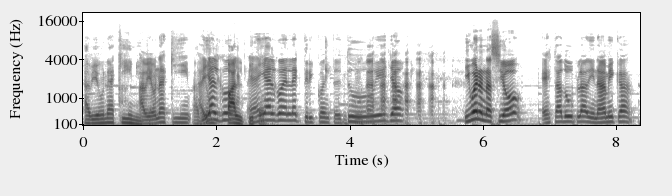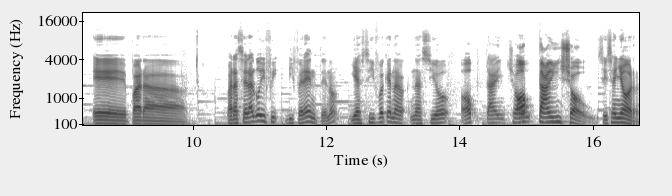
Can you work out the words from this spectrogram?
había una química. Había una química. Hay algo hay algo eléctrico entre tú y yo. y bueno, nació esta dupla dinámica eh, para para hacer algo diferente, ¿no? Y así fue que nació Uptime Show. Uptime Show. Sí, señor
